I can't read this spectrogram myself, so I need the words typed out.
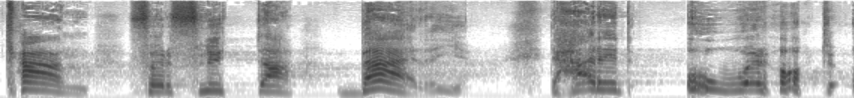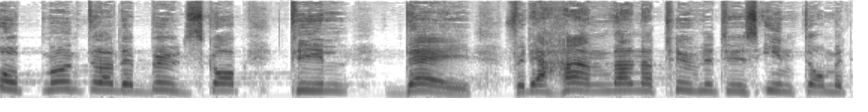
kan förflytta berg. Det här är ett oerhört uppmuntrande budskap till dig. För det handlar naturligtvis inte om ett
